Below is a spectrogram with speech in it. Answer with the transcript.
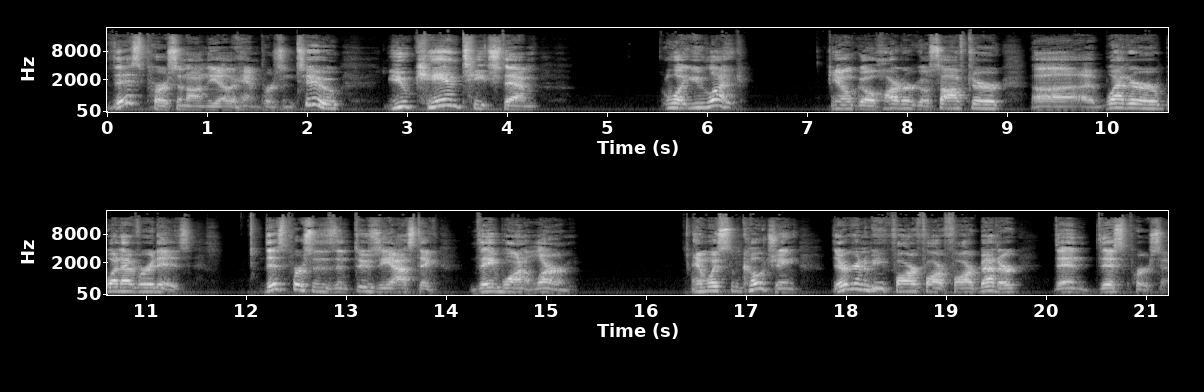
This person, on the other hand, person two, you can teach them what you like. You know, go harder, go softer, uh, wetter, whatever it is. This person is enthusiastic. They want to learn. And with some coaching, they're going to be far, far, far better than this person.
